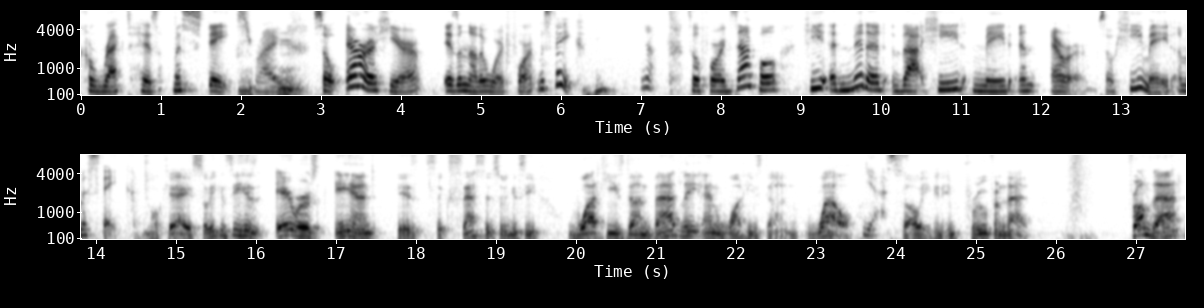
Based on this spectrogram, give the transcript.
correct his mistakes, mm-hmm. right? So, error here is another word for mistake. Mm-hmm. Yeah. So, for example, he admitted that he'd made an error. So, he made a mistake. Okay, so he can see his errors and his successes. So he can see what he's done badly and what he's done well. Yes. So he can improve from that. From that,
